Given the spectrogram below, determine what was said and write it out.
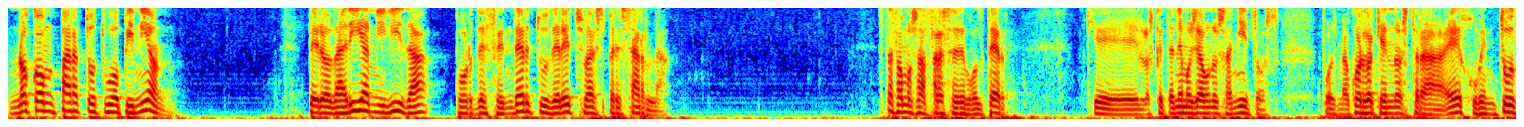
No comparto tu opinión, pero daría mi vida por defender tu derecho a expresarla. Esta famosa frase de Voltaire, que los que tenemos ya unos añitos, pues me acuerdo que en nuestra eh, juventud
